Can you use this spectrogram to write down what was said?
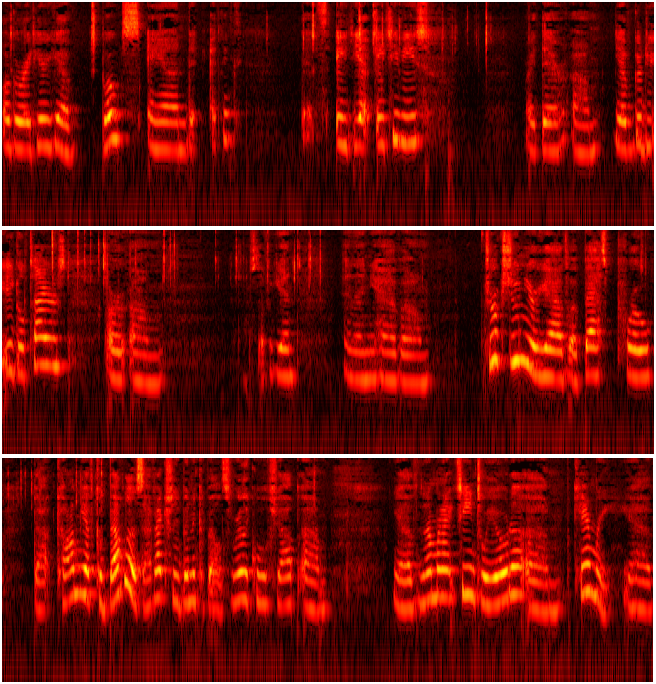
logo right here. You have boats and I think that's eight. Yeah, ATVs right there. Um, you have Goodyear Eagle tires or um, stuff again, and then you have um, Truex Jr. You have a Bass Pro Com. You have Cabela's. I've actually been to Cabela's. Really cool shop. Um, you have the number 19 Toyota um, Camry. You have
